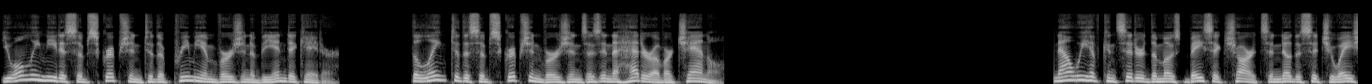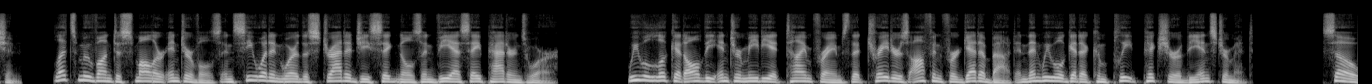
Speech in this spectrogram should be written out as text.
you only need a subscription to the premium version of the indicator. The link to the subscription versions is in the header of our channel. Now we have considered the most basic charts and know the situation. Let's move on to smaller intervals and see what and where the strategy signals and VSA patterns were. We will look at all the intermediate timeframes that traders often forget about and then we will get a complete picture of the instrument. So,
